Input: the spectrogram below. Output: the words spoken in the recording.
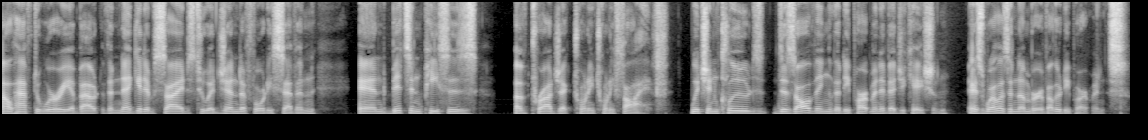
I'll have to worry about the negative sides to Agenda 47 and bits and pieces of Project 2025, which includes dissolving the Department of Education, as well as a number of other departments,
